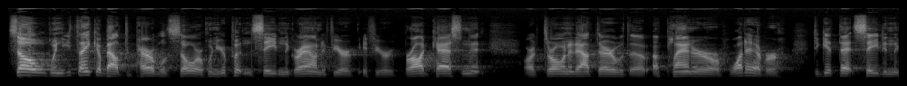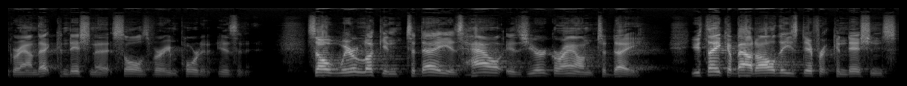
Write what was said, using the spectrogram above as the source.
So when you think about the parable of the sower, when you're putting seed in the ground, if you're if you're broadcasting it or throwing it out there with a, a planter or whatever to get that seed in the ground, that condition of that soil is very important, isn't it? So we're looking today is how is your ground today? You think about all these different conditions.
